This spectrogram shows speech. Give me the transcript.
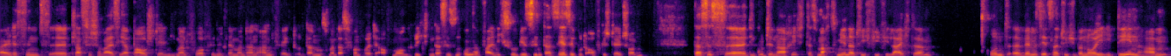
weil das sind äh, klassischerweise ja Baustellen, die man vorfindet, wenn man dann anfängt und dann muss man das von heute auf morgen richten. Das ist in unserem Fall nicht so. Wir sind da sehr, sehr gut aufgestellt schon. Das ist äh, die gute Nachricht. Das macht es mir natürlich viel, viel leichter. Und äh, wenn wir es jetzt natürlich über neue Ideen haben,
